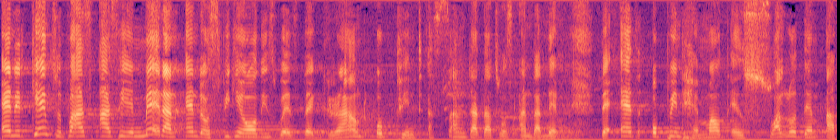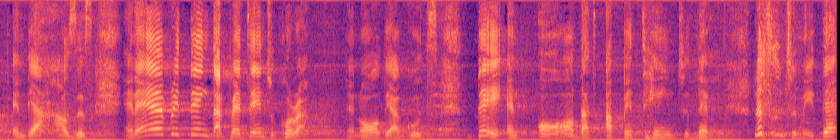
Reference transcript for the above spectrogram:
and it came to pass as he made an end of speaking all these words, the ground opened asunder that was under them. The earth opened her mouth and swallowed them up and their houses and everything that pertained to Korah and all their goods. They and all that appertain to them. Listen to me. There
